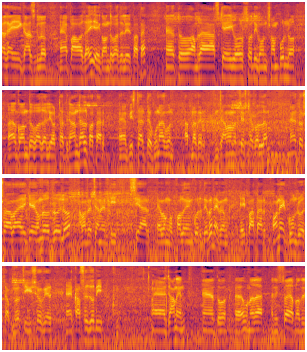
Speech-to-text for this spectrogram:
জায়গায় এই গাছগুলো পাওয়া যায়, এই গন্ধভাজলির পাতা। তো আমরা আজকে এই ঔষধিগুণ সম্পূর্ণ গন্ধভাজালি, অর্থাৎ গান্ধাল পাতার বিস্তারিত গুণাগুণ আপনাদের জানানোর চেষ্টা করলাম। তো সবাইকে অনুরোধ রইল আমাদের চ্যানেলটি শেয়ার এবং ফলোয়িং করে দেবেন এবং এই পাতার অনেক গুণ রয়েছে। আপনারা চিকিৎসকের কাছে যদি জানেন তো ওনারা নিশ্চয়ই আপনাদের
